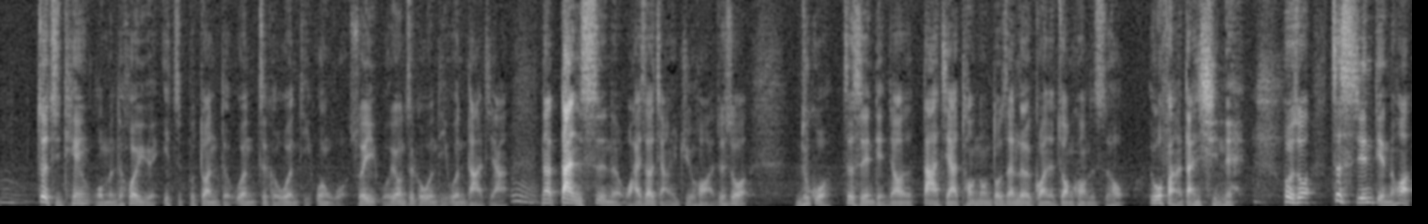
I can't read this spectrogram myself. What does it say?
嗯，这几天我们的会员一直不断的问这个问题，问我，所以我用这个问题问大家。嗯，那但是呢，我还是要讲一句话，就是说，如果这时间点叫大家通通都在乐观的状况的时候，我反而担心呢。或者说这时间点的话，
